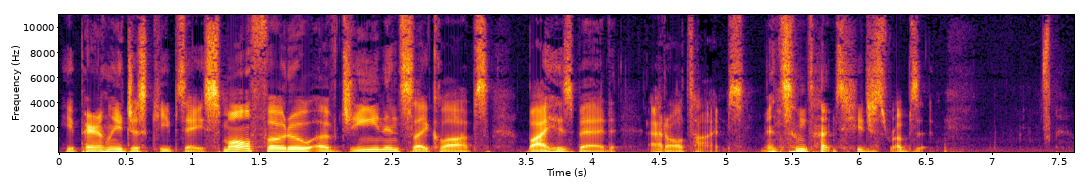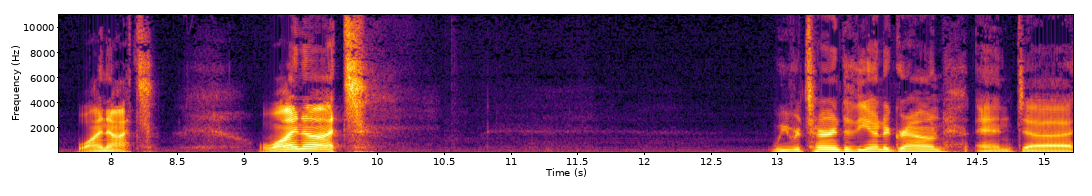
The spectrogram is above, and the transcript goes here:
He apparently just keeps a small photo of Jean and Cyclops by his bed at all times. And sometimes he just rubs it. Why not? Why not? We return to the underground, and uh,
